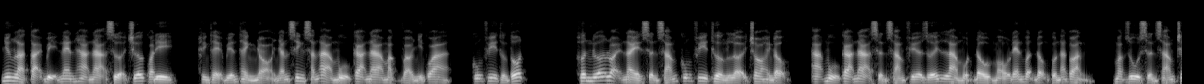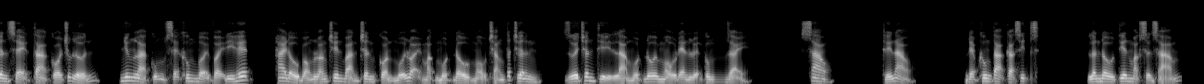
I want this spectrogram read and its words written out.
nhưng là tại bị nen hạ nạ sửa chữa qua đi hình thể biến thành nhỏ nhắn xinh xắn ạ mù cạ nạ mặc vào nhìn qua, cũng phi thường tốt. Hơn nữa loại này sườn xám cũng phi thường lợi cho hành động ạ mù cạ nạ sườn xám phía dưới là một đầu màu đen vận động quần an toàn, mặc dù sườn xám chân sẻ tà có chút lớn, nhưng là cũng sẽ không bởi vậy đi hết, hai đầu bóng loáng trên bàn chân còn mỗi loại mặc một đầu màu trắng tất chân, dưới chân thì là một đôi màu đen luyện công dày. Sao? Thế nào? Đẹp không tạ ca xít. Lần đầu tiên mặc sườn xám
